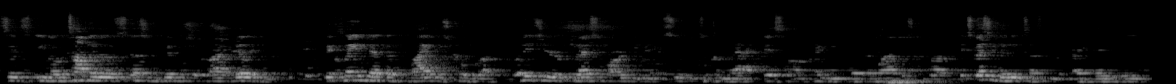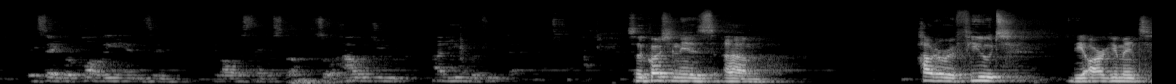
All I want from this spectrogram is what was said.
since you know the topic of the discussion is biblical reliability, the claim that the Bible is corrupt. What is your best argument to, to combat Islam claiming that the Bible is corrupt, especially the New Testament? Right? They, they, they say we're Paulians and, and all this type of stuff. So how would you how do you refute that? So the question is um, how to refute the argument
